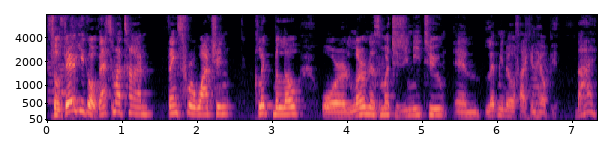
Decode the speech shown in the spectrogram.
So there you go. That's my time. Thanks for watching. Click below or learn as much as you need to and let me know if I can help you. Bye.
